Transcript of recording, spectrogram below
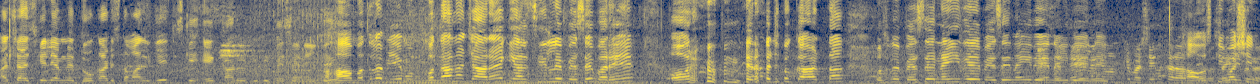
अच्छा इसके लिए हमने दो कार्ड इस्तेमाल किए जिसके एक कार्ड में बिल्कुल पैसे नहीं थे। हाँ मतलब ये बताना चाह रहा है कि हसील ने पैसे भरे हैं और मेरा जो कार्ड था उसमें पैसे नहीं दे पैसे नहीं थे नहीं दे नहीं। मशीन खराब हाँ उसकी मशीन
